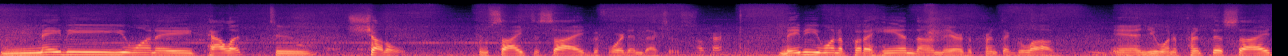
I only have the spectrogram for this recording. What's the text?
Maybe you want a pallet to shuttle from side to side before it indexes. Okay. Maybe you want to put a hand on there to print a glove. And you want to print this side,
